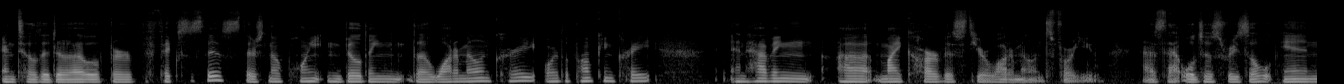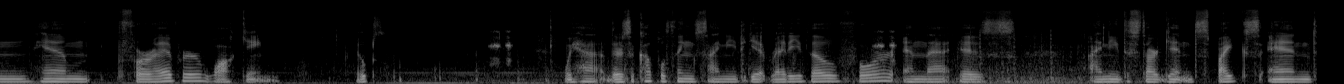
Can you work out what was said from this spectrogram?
until the developer fixes this, there's no point in building the watermelon crate or the pumpkin crate and having uh, Mike harvest your watermelons for you, as that will just result in him forever walking. Oops. We have there's a couple things I need to get ready though for, and that is I need to start getting spikes and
